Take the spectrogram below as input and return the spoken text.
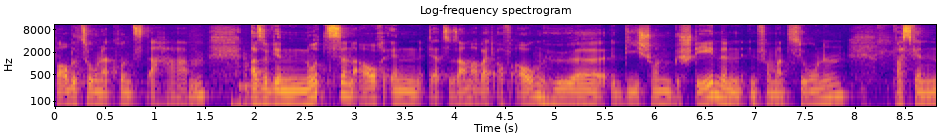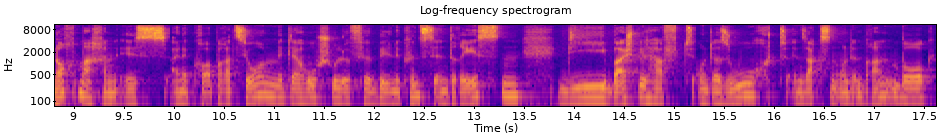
baubezogener Kunst da haben. Also wir nutzen auch in der Zusammenarbeit auf Augenhöhe die schon bestehenden Informationen was wir noch machen, ist eine Kooperation mit der Hochschule für Bildende Künste in Dresden, die beispielhaft untersucht in Sachsen und in Brandenburg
